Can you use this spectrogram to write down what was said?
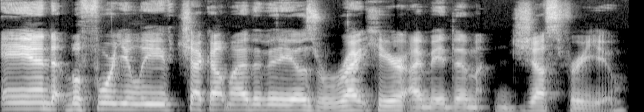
And before you leave, check out my other videos right here. I made them just for you.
